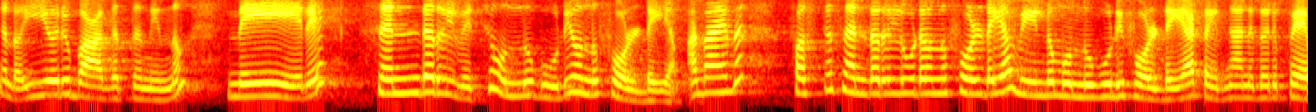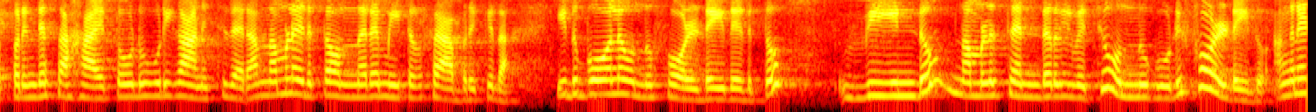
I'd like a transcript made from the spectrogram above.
കണ്ടോ? ഈ ഒരു ഭാഗത്ത് നിന്നും നേരെ സെന്ററിൽ വെച്ച് ഒന്നുകൂടി ഒന്ന് ഫോൾഡ് ചെയ്യാം. അതായത് ഫസ്റ്റ് സെന്ററിലൂടെ ഒന്ന് ഫോൾഡ് ചെയ്യുക വീണ്ടും ഒന്നുകൂടി ഫോൾഡ് ചെയ്യുക കേട്ടോ. ഞാനിതൊരു പേപ്പറിന്റെ സഹായത്തോടു കൂടി കാണിച്ചു തരാം. നമ്മളെടുത്ത ഒന്നര മീറ്റർ ഫാബ്രിക് ഇതാ. ഇതുപോലെ ഒന്ന് ഫോൾഡ് ചെയ്തെടുത്തു. വീണ്ടും നമ്മൾ സെന്ററിൽ വെച്ച് ഒന്നുകൂടി ഫോൾഡ് ചെയ്തു. അങ്ങനെ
